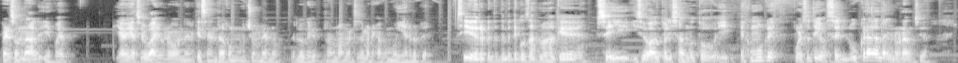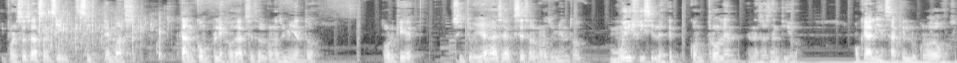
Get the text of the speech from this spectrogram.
personal y después y había sido hay uno en el que se entra con mucho menos de lo que normalmente se maneja como IRP. Sí, de repente te meten cosas nuevas que... Sí, y se va actualizando todo. Y es como que, por eso te digo, se lucra la ignorancia. Y por eso se hacen sin sistemas tan complejos de acceso al conocimiento. Porque si tuvieras ese acceso al conocimiento, muy difícil es que controlen en ese sentido. O que alguien saque el lucro de vos.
